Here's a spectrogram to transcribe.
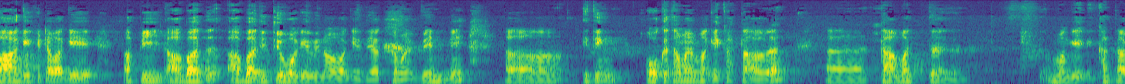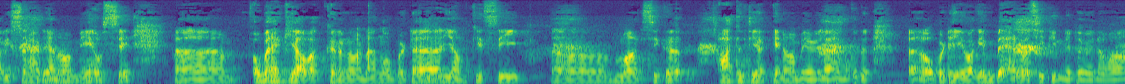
භාගයකට වගේ අපි ආබාධ ආබාධිතයෝ වගේ වෙනවා වගේ දෙයක් තමයි වෙන්නේ. ඉතින් ඕක තමයි මගේ කතාව. තාමත් මගේ කතා විස්සහට යනවා. මේ ඔස්සේ ඔබ රැකියාවක් කරනවා නම් ඔබට යම් කිසි මානසික ආතතියක් එනවා මේ වෙලාවේ. මොකද ඔබට ඒ වගේම බැහැරව සිටින්නට වෙනවා.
